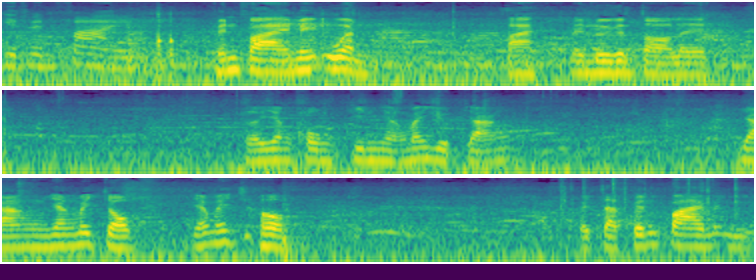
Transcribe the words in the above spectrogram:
กินเป็นไฟเป็นไฟรายไม่อ้วน ไป ไปลุยกันต่อเลย เรายังคงกินยังไม่หยุดยัง้ง ยังยังไม่จบ ยังไม่จบ ไปจัดเป็นไฟรายมาอีก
